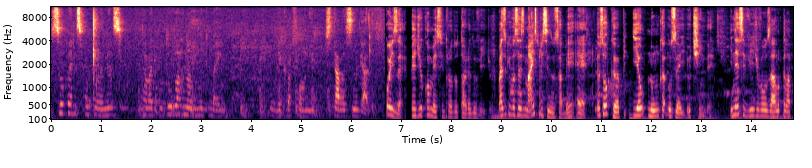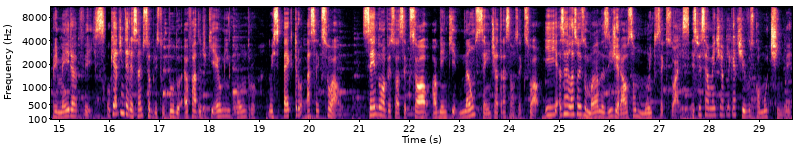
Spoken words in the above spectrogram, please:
super espontâneos. Tava tipo, tudo ornando muito bem. O microfone estava desligado. Pois é, perdi o começo introdutório do vídeo. Mas o que vocês mais precisam saber é, eu sou o Cup e eu nunca usei o Tinder. E nesse vídeo vou usá-lo pela primeira vez. O que é de interessante sobre isso tudo é o fato de que eu me encontro no espectro assexual sendo uma pessoa sexual alguém que não sente atração sexual. E as relações humanas, em geral, são muito sexuais, especialmente em aplicativos como o Tinder,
